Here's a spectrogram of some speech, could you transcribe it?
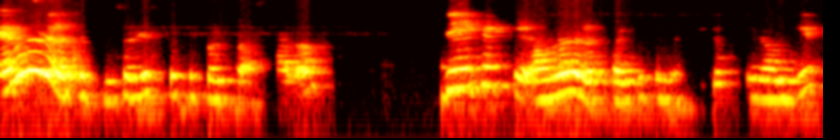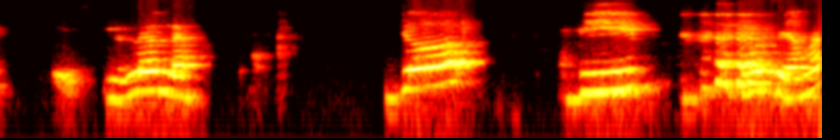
En uno de los episodios que se fue el pasado, dije que a uno de los países en los que yo quiero ir es Irlanda. Yo vi, ¿cómo se llama?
